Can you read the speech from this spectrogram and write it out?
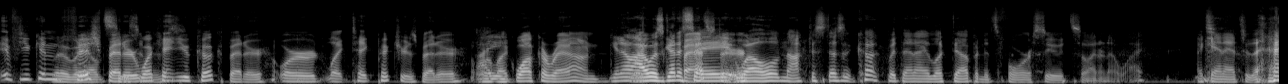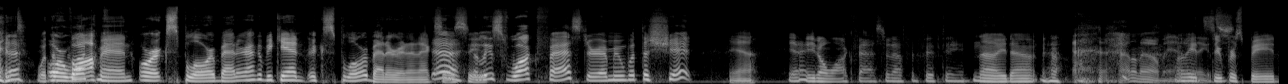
if you can everybody fish else better, sees why him can't as. you cook better or like take pictures better or I- like walk around? You know, like, I was gonna say, faster? well, Noctis doesn't cook, but then I looked up and it's four suits, so I don't know why. I can't answer that. Yeah, what the or fuck, walk, man? or explore better. How come you can't explore better in an exosuit? yeah, at least walk faster. I mean, what the shit? yeah. Yeah, you don't walk fast enough at 15. No, you don't. I don't know, man. I I need think super speed.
